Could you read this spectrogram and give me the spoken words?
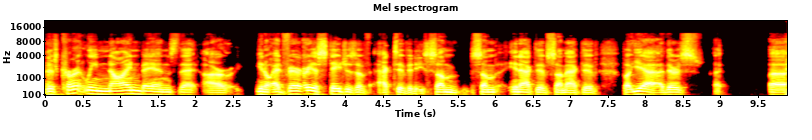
there's currently nine bands that are you know at various stages of activity some some inactive some active but yeah there's uh, uh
